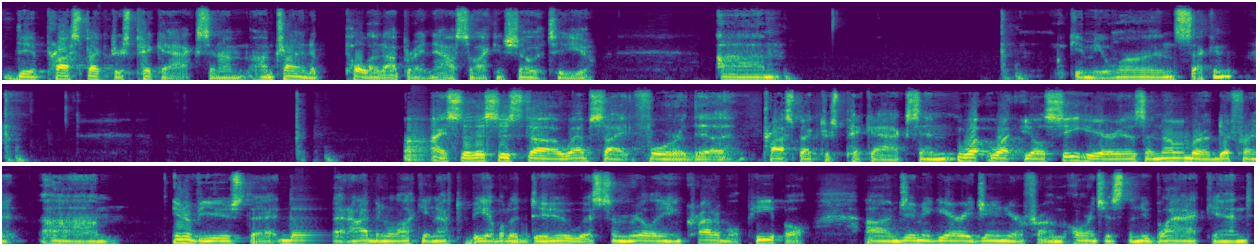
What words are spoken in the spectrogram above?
the Prospector's Pickaxe, and I'm I'm trying to pull it up right now so I can show it to you. Um, give me one second. All right, so this is the website for the Prospector's Pickaxe, and what what you'll see here is a number of different um, interviews that that I've been lucky enough to be able to do with some really incredible people. Um, Jimmy Gary Jr. from Orange Is the New Black, and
